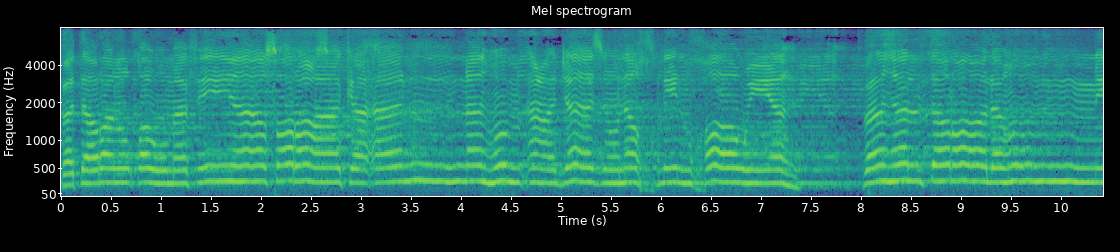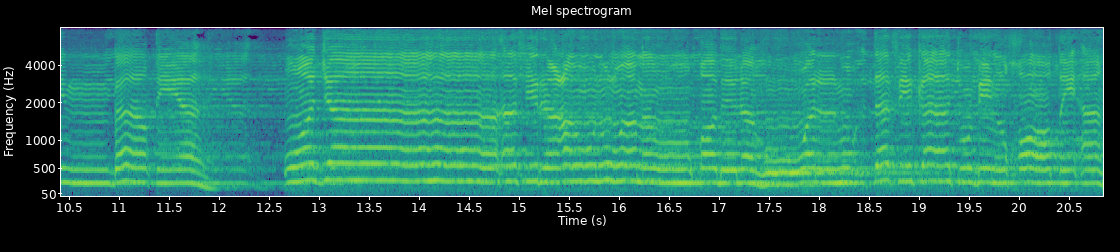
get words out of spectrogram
فترى القوم فيها صرعى كأنهم أعجاز نخل خاوية فهل ترى لهم من باقية؟ وجاء فرعون ومن قبله والمؤتفكات بالخاطئة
